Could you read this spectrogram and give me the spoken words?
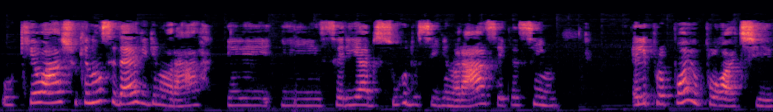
O que eu acho que não se deve ignorar, e, e seria absurdo se ignorasse, é que assim, ele propõe o plot,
